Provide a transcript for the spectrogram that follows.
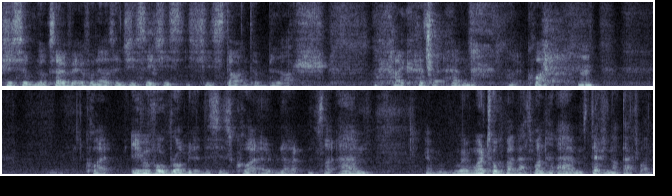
she sort of looks over at everyone else and she sees she's she's starting to blush, like, like, um, like quite, quite even for Robin. This is quite a, no. It's like um, and we won't talk about that one. Um, it's definitely not that one.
